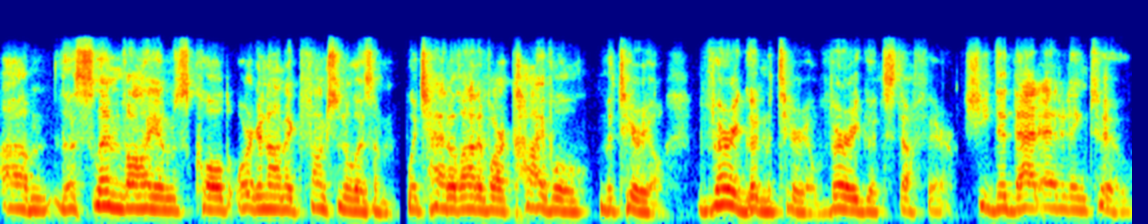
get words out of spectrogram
um, the slim volumes called Orgonomic Functionalism, which had a lot of archival material. Very good material, very good stuff there. She did that editing too.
